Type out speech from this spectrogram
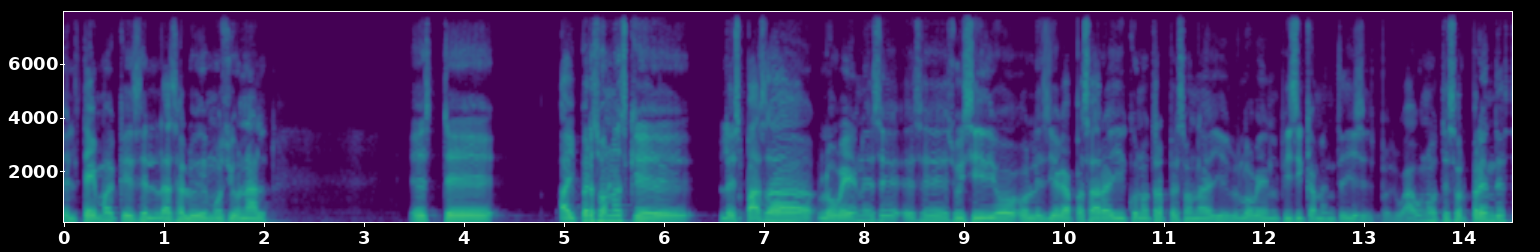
del tema que es la salud emocional. Este, hay personas que les pasa, lo ven ese, ese suicidio o les llega a pasar ahí con otra persona y ellos lo ven físicamente y dices, pues wow, no te sorprendes.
